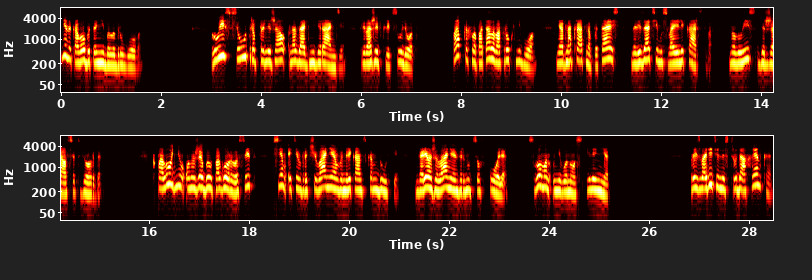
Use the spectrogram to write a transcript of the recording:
ни на кого бы то ни было другого. Луис все утро пролежал на задней веранде, приложив к лицу лед. Бабка хлопотала вокруг него, неоднократно пытаясь навязать ему свои лекарства, но Луис держался твердо. К полудню он уже был по горло сыт всем этим врачеванием в американском духе и горел желанием вернуться в поле, сломан у него нос или нет. Производительность труда Хэнка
